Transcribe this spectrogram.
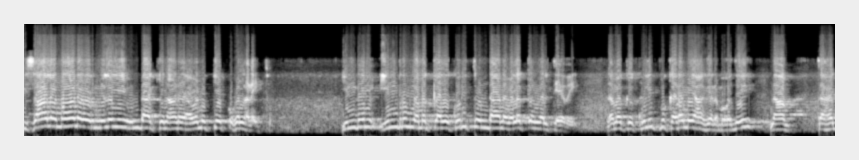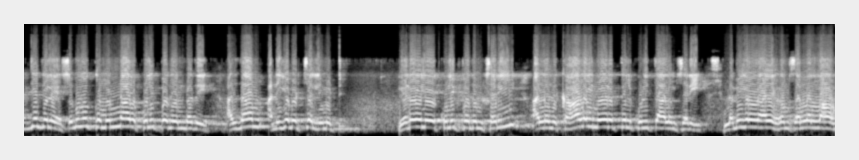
விசாலமான ஒரு நிலையை உண்டாக்கினானே அவனுக்கே புகழ் அனைத்தும் இன்றும் இன்றும் நமக்கு அது குறித்து உண்டான விளக்கங்கள் தேவை. நமக்கு குளிப்பு கடமையாகிற போது நாம் தஹஜத்திலே சுபுகுக்கு முன்னால் குளிப்பது என்பது அதுதான் அதிகபட்ச லிமிட். இடையிலே குளிப்பதும் சரி அல்லது காலை நேரத்தில் குளித்தாலும் சரி நபிகள் நாயகம் செல்லல்லாக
